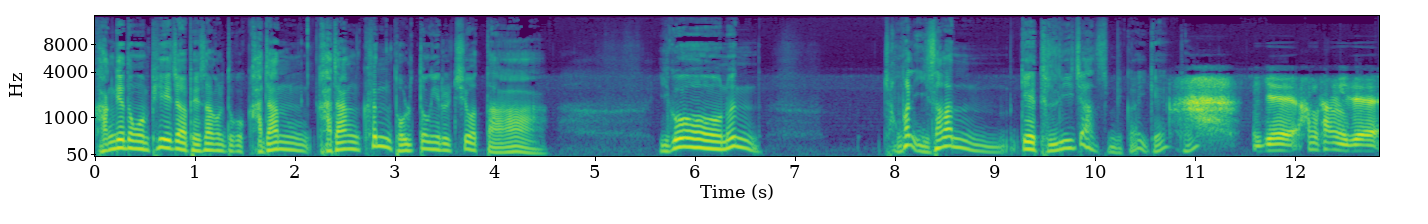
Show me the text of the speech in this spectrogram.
강제동원 피해자 배상을 두고 가장 가장 큰 돌덩이를 치웠다. 이거는 정말 이상한 게 들리지 않습니까? 이게? 이게 항상 이제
